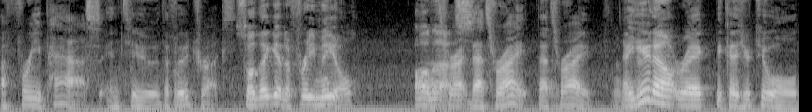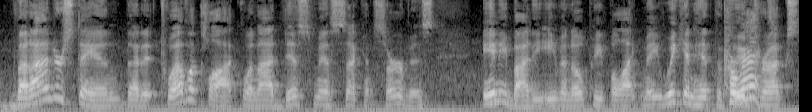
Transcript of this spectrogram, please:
a free pass into the food trucks. so they get a free meal on That's us. right. That's right. That's right. Now you don't, Rick, because you're too old. But I understand that at 12 o'clock, when I dismiss second service, anybody, even old people like me, we can hit the Correct. food trucks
